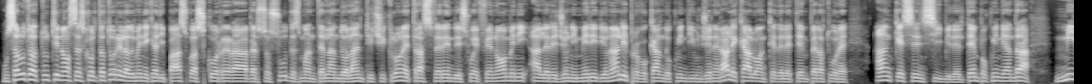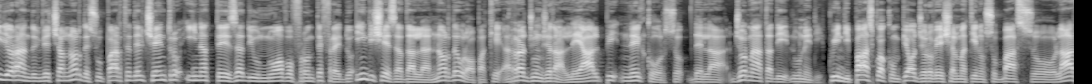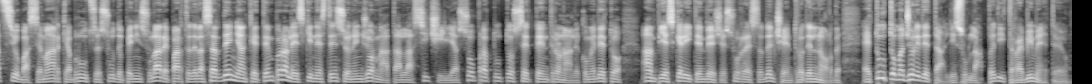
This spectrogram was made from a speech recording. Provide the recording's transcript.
Un saluto a tutti i nostri ascoltatori. La domenica di Pasqua scorrerà verso sud smantellando l'anticiclone e trasferendo i suoi fenomeni alle regioni meridionali, provocando quindi un generale calo anche delle temperature anche sensibile. Il tempo quindi andrà migliorando invece al nord e su parte del centro in attesa di un nuovo fronte freddo in discesa dal nord Europa che raggiungerà le Alpi nel corso della giornata di lunedì. Quindi Pasqua con piogge e rovesci al mattino su basso Lazio, basse Marche, Abruzzo e sud peninsulare parte della Sardegna, anche temporaleschi in estensione in giornata alla Sicilia, soprattutto settentrionale. Come detto, ampie schiarite invece sul resto del centro e del nord. È tutto maggiori dettagli sull'app di Trebi Meteo.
